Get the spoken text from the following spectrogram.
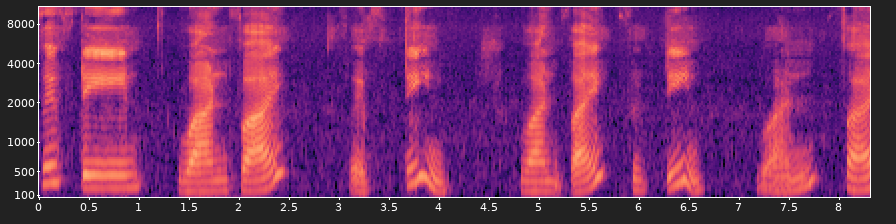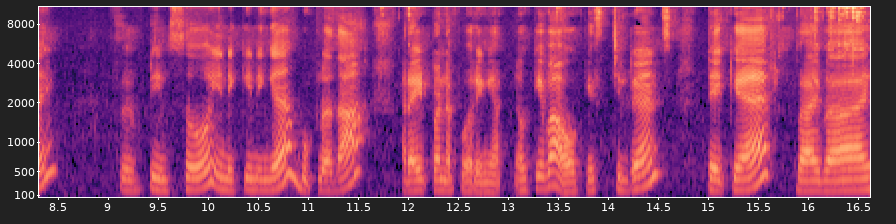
fifteen one five fifteen one five fifteen one five fifteen so இன்றைக்கி நீங்கள் புக்கில் தான் ரைட் பண்ண போகிறீங்க ஓகேவா okay childrens take care bye bye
